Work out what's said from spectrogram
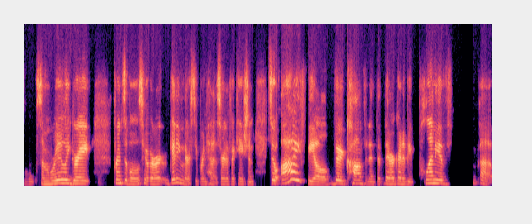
with some really great principals who are getting their superintendent certification. So i feel very confident that there are going to be plenty of uh,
